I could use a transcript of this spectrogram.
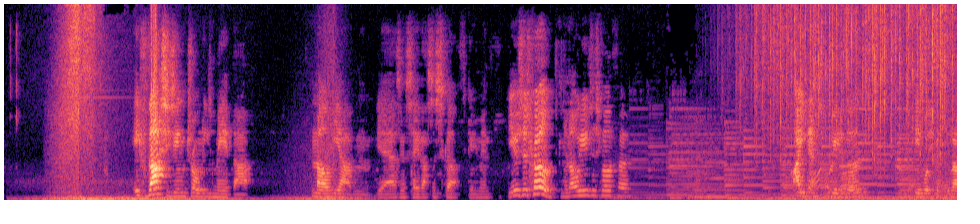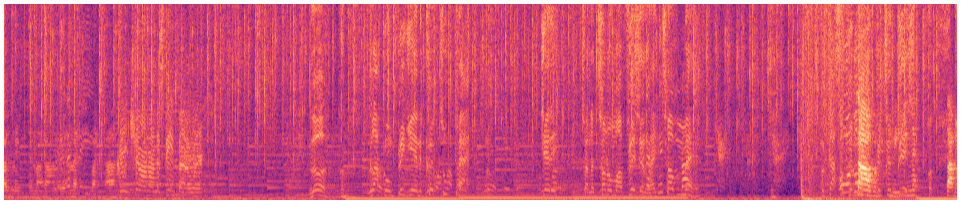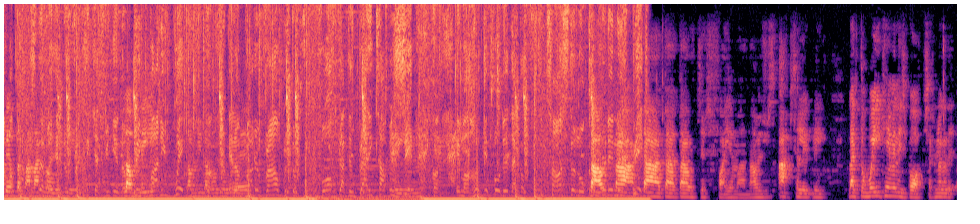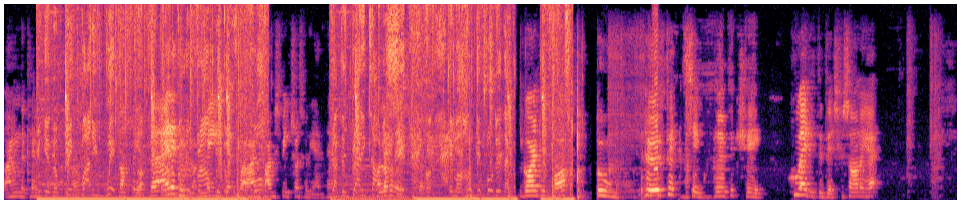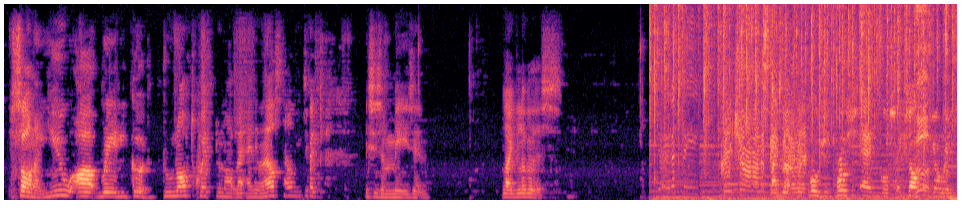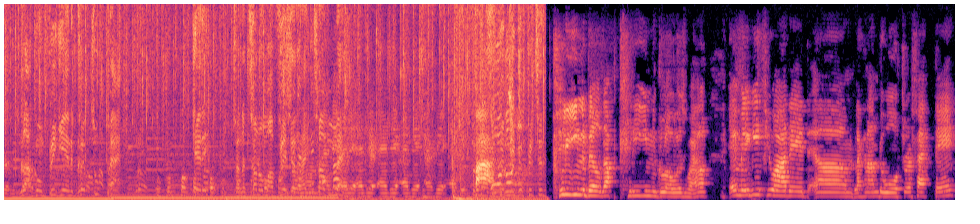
If that's his intro and he's made that. No, he haven't. Yeah, I was gonna say that's a SCUF Gaming. Use his code. You know, use his code for identity really good. He would miss the value maybe that down a bit unless he's like that. Great Sean on the beat by the way. Look, Glock on Biggie in the clip two pack. Get it? Trying to tunnel my vision like tough man. Oh, that was clean. That build up on that close clean. Lovely. Lovely double kill there. That, that, that, that, that was just fire, man. That was just absolutely like the way he came in his box, like look at it. I'm in the clip. Not the, the editing was amazing as well. I'm, I'm speechless with the editing. But look at this. You go into his box, boom, perfect sync, perfect shape. Who edited this? Kasana, yeah. Kasana, you are really good. Do not quit. Do not let anyone else tell you to quit. This is amazing. Like, look at this. Yeah, let's see. Great Sean on the beat. Like, look, bro's, bro's just editing goes exotic. You're really good. Glock on Biggie in the clip two pack. Get it? Trying to tunnel my vision like tough man. Edit, edit, edit, edit, edit, Bam! Clean build up, clean glow as well. And maybe if you added um like an underwater effect there,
